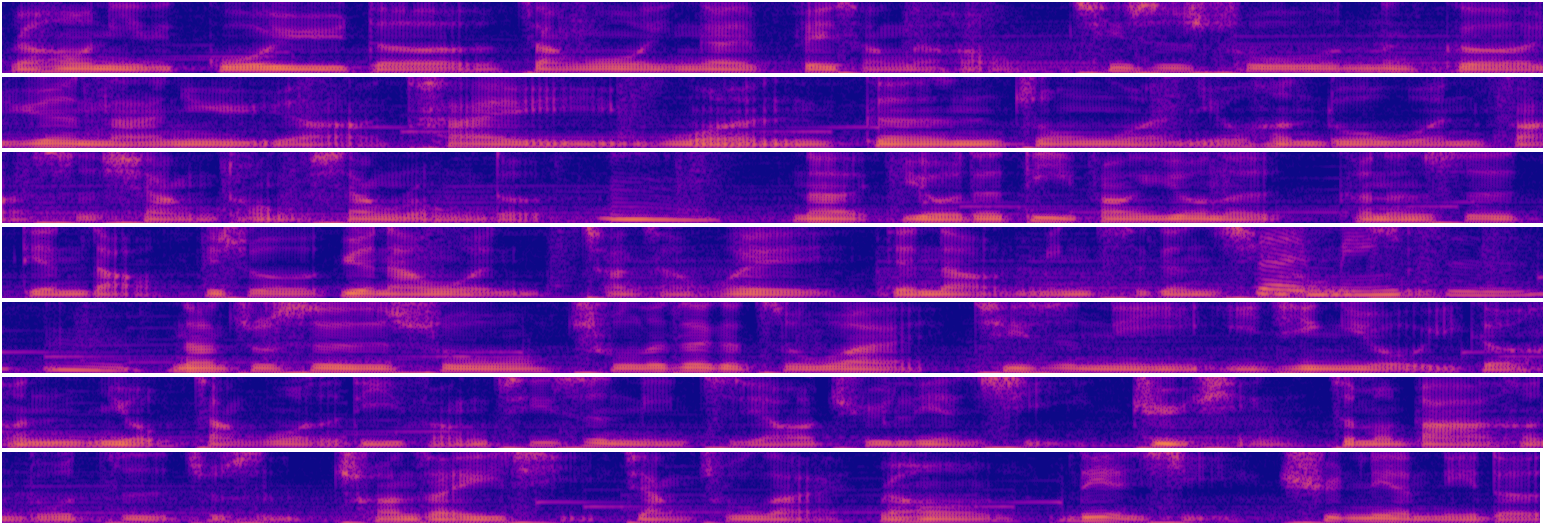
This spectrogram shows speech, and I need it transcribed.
然后你国语的掌握应该非常的好。其实说那个越南语啊、泰文跟中文有很多文法是相同相容的。嗯。那有的地方用的可能是颠倒，比如说越南文常常会颠倒名词跟形容词。对，名词。嗯。那就是说，除了这个之外，其实你已经有一个很有掌握的地方。其实你只要去练习句型，怎么把很多字就是串在一起讲出来，然后练习训练你的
